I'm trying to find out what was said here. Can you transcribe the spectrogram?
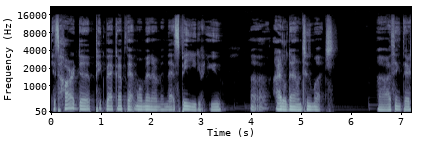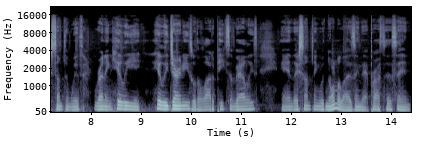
it's hard to pick back up that momentum and that speed if you uh, idle down too much. Uh, I think there's something with running hilly hilly journeys with a lot of peaks and valleys, and there's something with normalizing that process and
